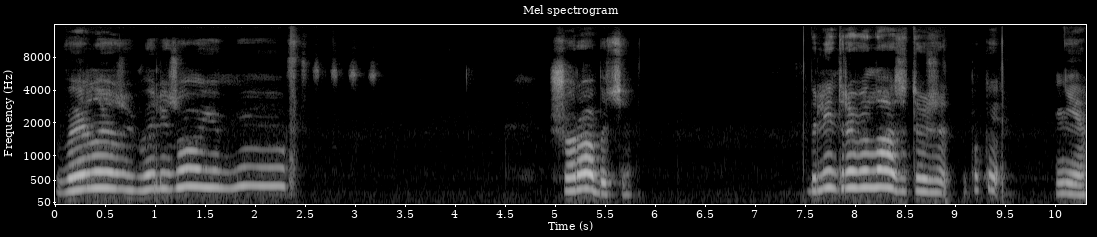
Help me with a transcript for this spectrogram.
Виліз... Вилізаємо. Що робиться? Блін, треба лазити вже. Поки. Ні.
